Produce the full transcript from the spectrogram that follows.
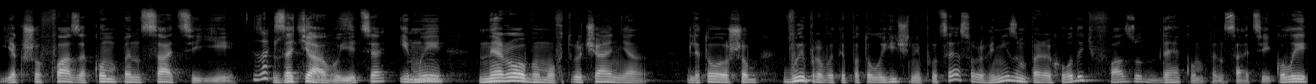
якщо фаза компенсації затягується, і ми не робимо втручання для того, щоб виправити патологічний процес, організм переходить в фазу декомпенсації, коли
